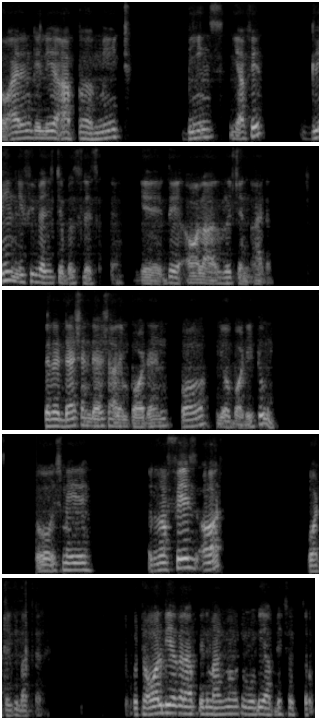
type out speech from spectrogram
तो आयरन के लिए आप मीट बीन्स या फिर ग्रीन लीफी वेजिटेबल्स ले सकते हैं। ये they all are rich in iron फिर dash and dash are important for your body to तो इसमें ये रफेज और वाटर की बात कर रहे हैं। तो कुछ और भी अगर आपके दिमाग में हो तो वो भी आप लिख सकते हो।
